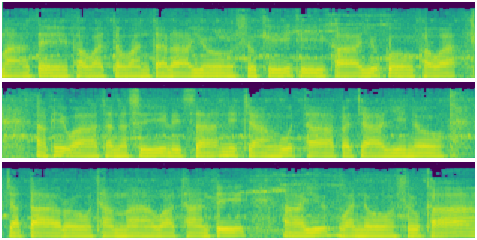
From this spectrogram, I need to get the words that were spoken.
มาเตภวัตวันตารโยสุขีทีขายุโกภวะ อภิวาทนสีลิสานิจังวุธาปจายโนจตารโหธรรมวาทานติ อายุวันโอสุขัง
